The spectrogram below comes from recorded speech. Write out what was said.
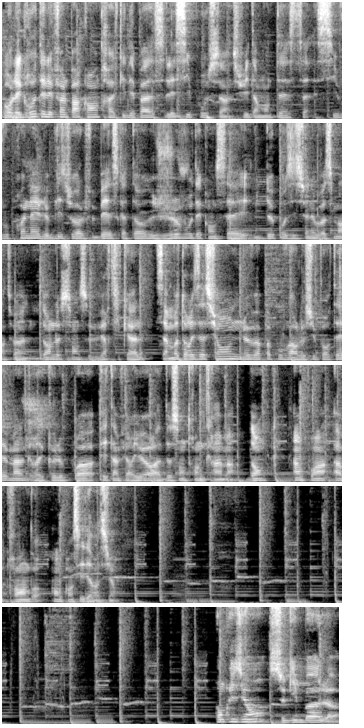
Pour les gros téléphones par contre qui dépassent les 6 pouces suite à mon test, si vous prenez le Blitzwolf BS14, je vous déconseille de positionner votre smartphone dans le sens vertical. Sa motorisation ne va pas pouvoir le supporter malgré que le poids est inférieur à 230 grammes. Donc un point à prendre en considération. Conclusion, ce gimbal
